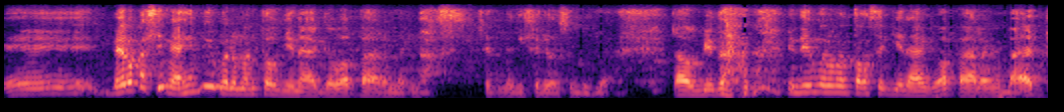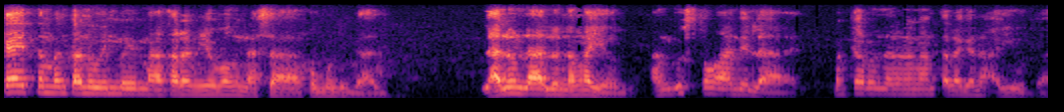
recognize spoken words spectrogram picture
Eh, pero kasi nga, hindi mo naman to ginagawa para may Max. Shit, naging seryoso bigla. Tawag dito, hindi mo naman to kasi ginagawa para may bayad. Kahit naman tanuin mo yung mga karaniwang nasa komunidad, lalong-lalo na ngayon, ang gusto nga nila, magkaroon na lang talaga ng ayuda.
